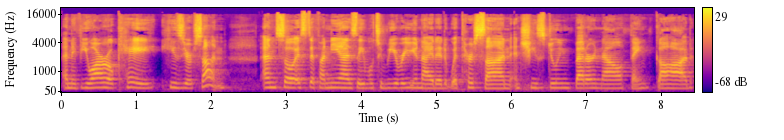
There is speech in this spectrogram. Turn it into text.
and if you are okay, he's your son. And so Estefania is able to be reunited with her son, and she's doing better now, thank God.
